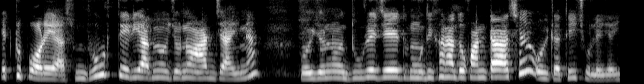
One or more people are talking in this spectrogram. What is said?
একটু পরে আসুন। দূর তেরি, আমি ওই জন্য আর যাই না। ওই জন্য দূরে যে মুদিখানা দোকানটা আছে, ওইটাতেই চলে যাই।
